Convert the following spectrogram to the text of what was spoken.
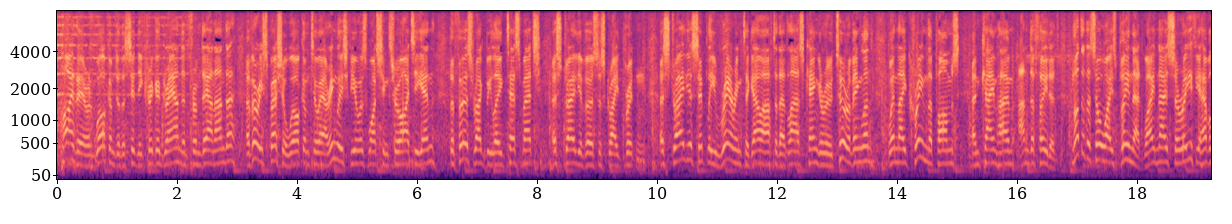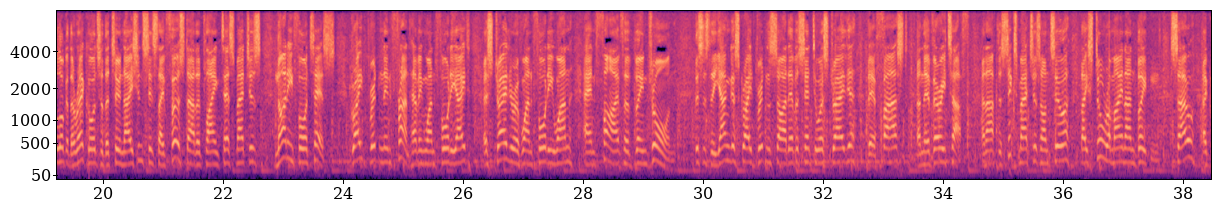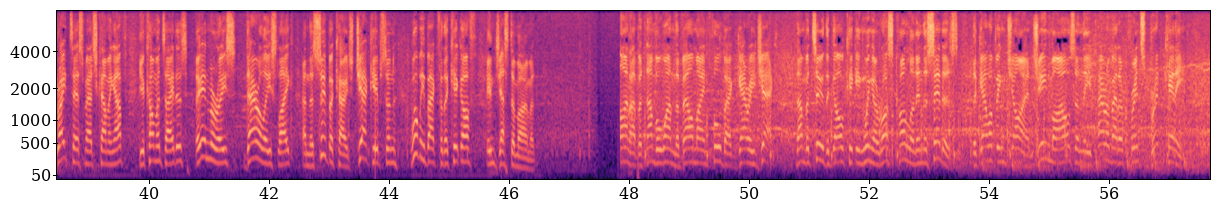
Hi there and welcome to the Sydney Cricket Ground and from down under, a very special welcome to our English viewers watching through ITN, the first Rugby League Test match, Australia versus Great Britain. Australia simply raring to go after that last kangaroo tour of England when they creamed the Poms and came home undefeated. Not that it's always been that way, no siree, if you have a look at the records of the two nations since they first started playing Test matches, 94 Tests. Great Britain in front having won 48, Australia have won 41 and five have been drawn. This is the youngest Great Britain side ever sent to Australia. They're fast and they're very tough. And after six matches on tour, they still remain unbeaten. So, a great test match coming up. Your commentators, Ian Maurice, Daryl Eastlake, and the super coach, Jack Gibson, will be back for the kickoff in just a moment. Lineup at number one, the Balmain fullback, Garry Jack. Number two, the goal-kicking winger, Ross Conlon in the centres. The galloping giant, Gene Miles, and the Parramatta Prince, Brett Kenny.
